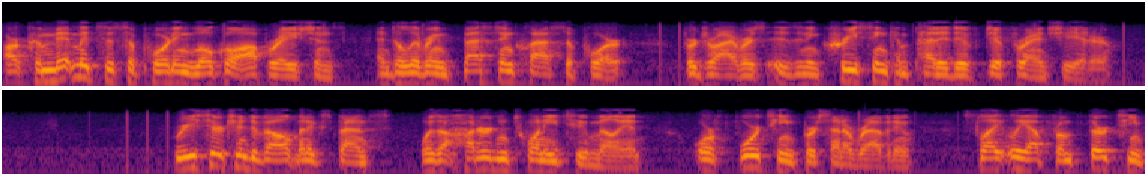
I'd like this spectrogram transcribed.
Our commitment to supporting local operations and delivering best-in-class support for drivers is an increasing competitive differentiator. Research and development expense was $122 million, or 14% of revenue, slightly up from 13%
